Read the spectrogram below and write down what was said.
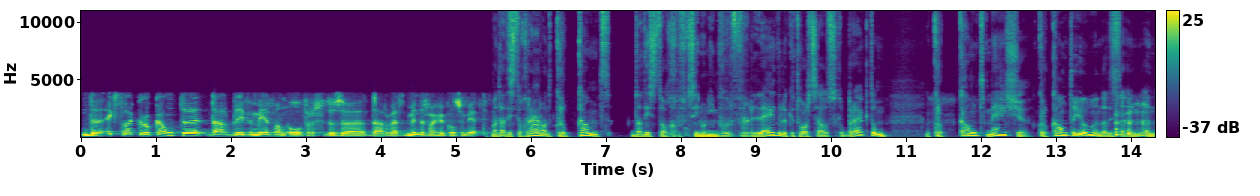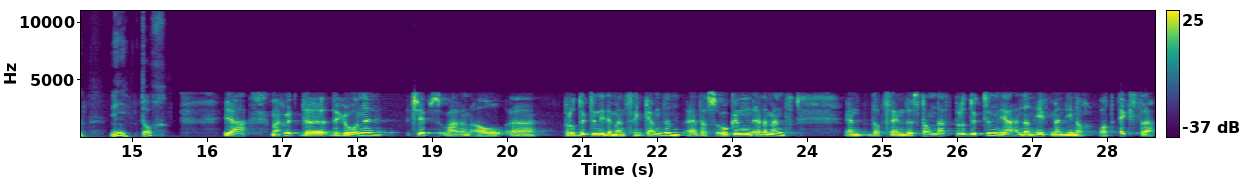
De extra krokante, daar bleven meer van over. Dus daar werd minder van geconsumeerd. Maar dat is toch raar, want krokant, dat is toch synoniem voor verleidelijk? Het wordt zelfs gebruikt om een krokant meisje, krokante jongen. Dat is een... een nee, toch? Ja, maar goed, de, de gewone chips waren al uh, producten die de mensen kenden. Hè, dat is ook een element. En dat zijn de standaardproducten. Ja, en dan heeft men die nog wat extra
